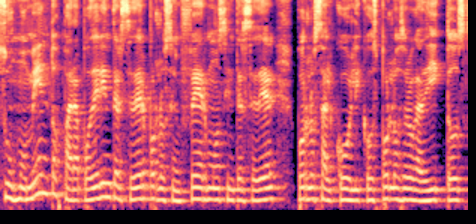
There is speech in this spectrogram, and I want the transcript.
sus momentos para poder interceder por los enfermos, interceder por los alcohólicos, por los drogadictos.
